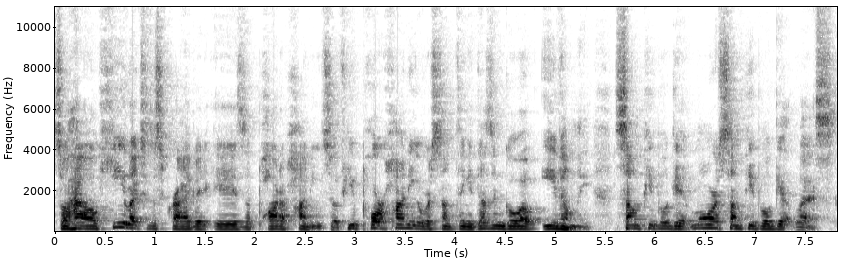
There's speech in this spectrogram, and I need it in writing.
So how he likes to describe it is a pot of honey. So if you pour honey over something, it doesn't go out evenly. Some people get more, some people get less.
